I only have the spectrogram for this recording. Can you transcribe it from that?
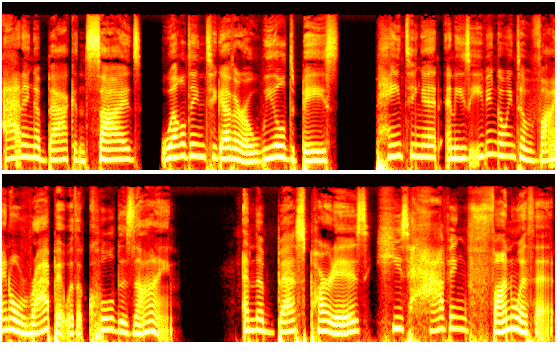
adding a back and sides, welding together a wheeled base, painting it, and he's even going to vinyl wrap it with a cool design. And the best part is, he's having fun with it.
